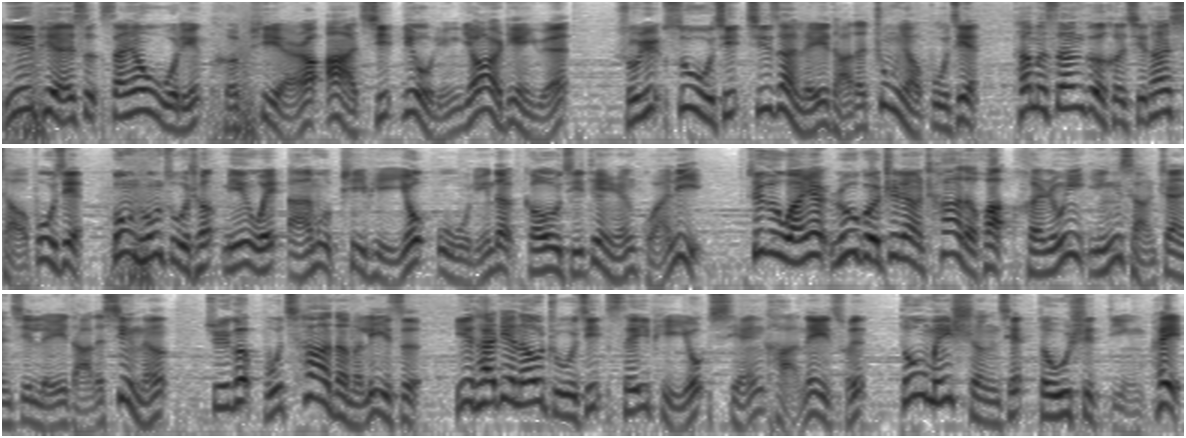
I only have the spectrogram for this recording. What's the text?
EPS 三幺五零和 PLR 七六零幺二电源，属于苏五七机载雷达的重要部件。它们三个和其他小部件共同组成名为 MPPU 五零的高级电源管理。这个玩意儿如果质量差的话，很容易影响战机雷达的性能。举个不恰当的例子，一台电脑主机 CPU、显卡、内存都没省钱，都是顶配，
